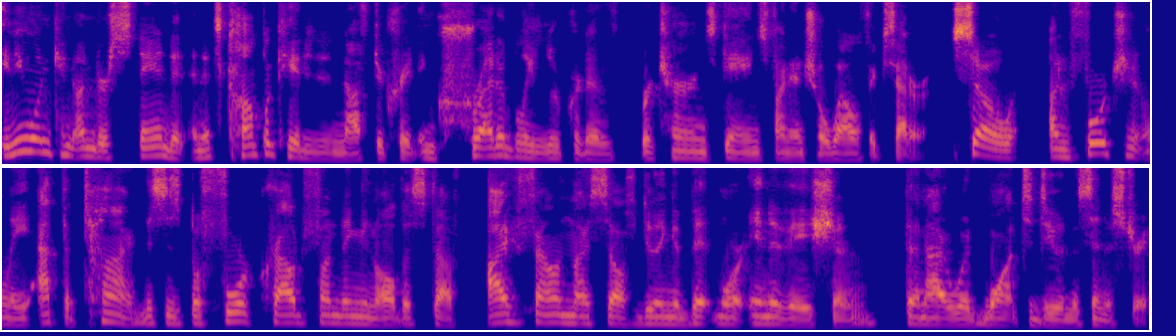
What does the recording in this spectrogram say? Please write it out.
anyone can understand it and it's complicated enough to create incredibly lucrative returns, gains, financial wealth, etc. So unfortunately, at the time, this is before crowdfunding and all this stuff, I found myself doing a bit more innovation than I would want to do in this industry.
